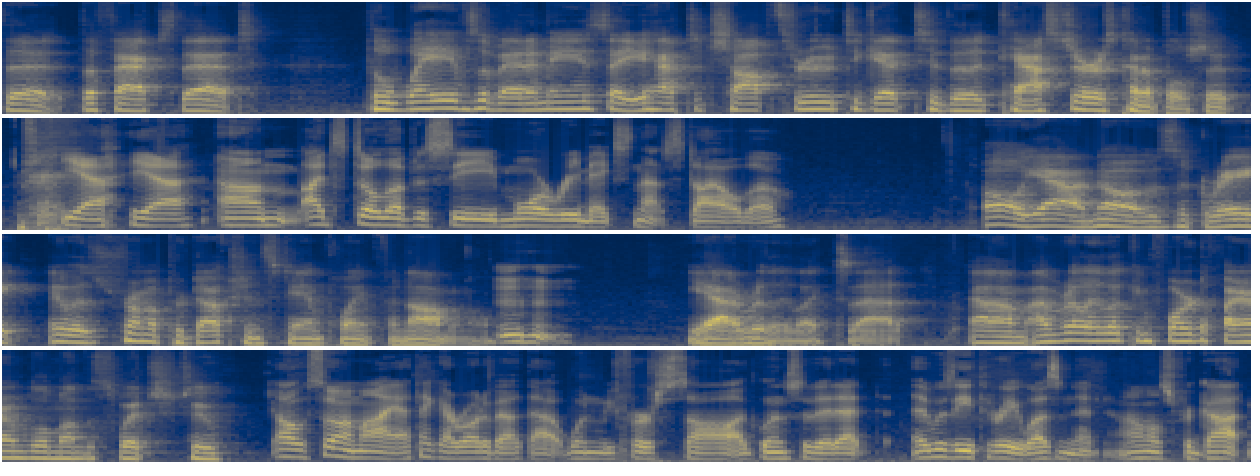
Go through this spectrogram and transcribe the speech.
the the fact that the waves of enemies that you have to chop through to get to the caster is kind of bullshit. Yeah, yeah. Um, I'd still love to see more remakes in that style, though. Oh yeah, no, it was a great it was from a production standpoint phenomenal. Mm-hmm. Yeah, I really liked that. Um, I'm really looking forward to Fire Emblem on the Switch too. Oh, so am I. I think I wrote about that when we first saw a glimpse of it at it was E3, wasn't it? I almost forgot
